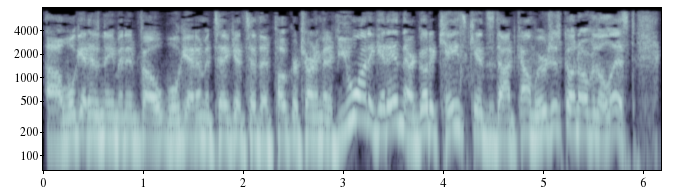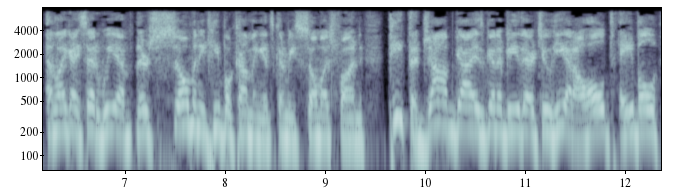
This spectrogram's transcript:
Uh, we'll get his name and info. We'll get him a ticket to the poker tournament. If you want to get in there, go to casekids.com. We were just going over the list, and like I said, we have there's so many people coming. It's gonna be so much fun. Pete, the job guy, is gonna be there too. He got a whole table.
